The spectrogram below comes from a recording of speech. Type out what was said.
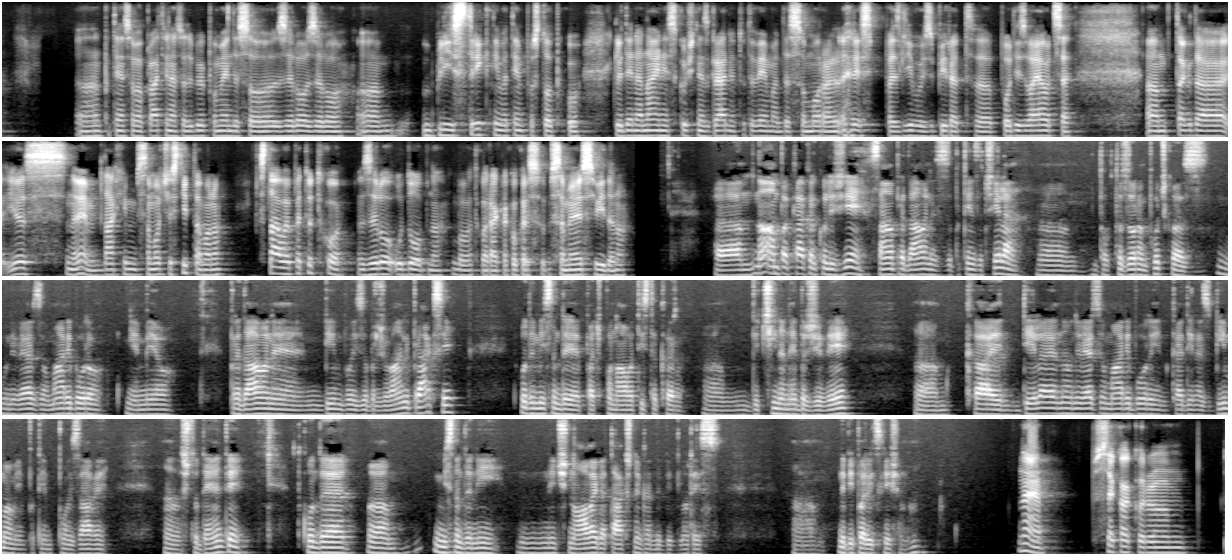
Uh, potem so pa platinasto dobili pomen, da so zelo, zelo um, bili striktni v tem postopku, glede na najne izkušnje z gradnjo, tudi vemo, da so morali res pazljivo izbirati uh, podizvajalce. Um, tako da jaz ne vem, lahko jim samo čestitamo. No? Stavo je pa tudi tako zelo udobno, bomo tako rekli, kot sem jaz videl. No. Um, no, ampak kakorkoli že, samo predavanje se je potem začela. Um, Dr. Zoran Pučko z Univerze v Mariboru je imel predavanje BIM v izobraževalni praksi. Tako da mislim, da je pač ponovno tisto, kar um, večina že ve, um, kaj delajo na Univerzi v Mariboru in kaj delajo z BIM-om in potem povezave študenti. Tako da um, mislim, da ni nič novega, takšnega, da bi bilo res, um, ne bi prvič slišal. No? Ne, vsekakor um,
